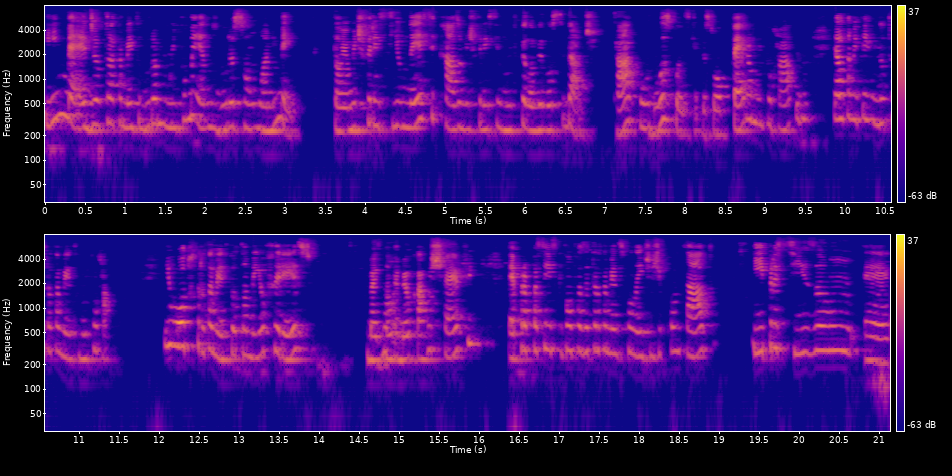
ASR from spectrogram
E em média o tratamento dura muito menos, dura só um ano e meio. Então eu me diferencio, nesse caso, eu me diferencio muito pela velocidade, tá? Por duas coisas, que a pessoa opera muito rápido e ela também termina o tratamento muito rápido. E o outro tratamento que eu também ofereço, mas não é meu carro-chefe, é para pacientes que vão fazer tratamentos com lentes de contato e precisam é,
